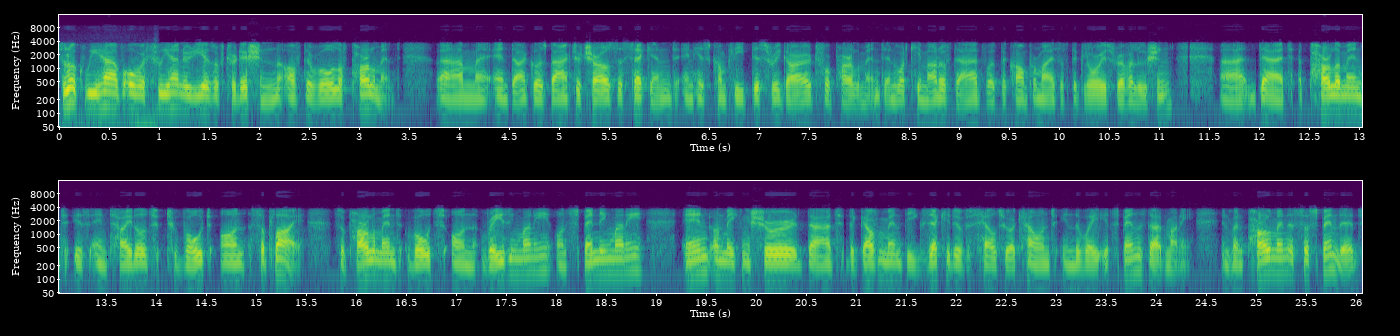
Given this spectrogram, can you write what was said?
So, look, we have over 300 years of tradition of the role of Parliament. Um, and that goes back to Charles II and his complete disregard for Parliament. And what came out of that was the compromise of the Glorious Revolution uh, that Parliament is entitled to vote on supply. So Parliament votes on raising money, on spending money, and on making sure that the government, the executive, is held to account in the way it spends that money. And when Parliament is suspended,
